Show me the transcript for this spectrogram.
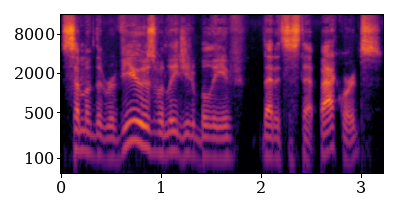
some of the reviews would lead you to believe that it's a step backwards.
